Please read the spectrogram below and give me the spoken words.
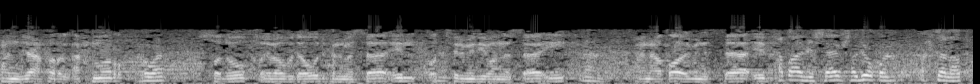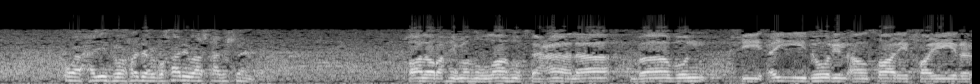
عن جعفر الأحمر. هو؟ صدوق إلى أبو داود في المسائل والترمذي والنسائي. نعم. عن عطاء بن السائب. عطاء بن السائب صدوق اختلط. وحديثه أخرجه البخاري وأصحاب السنن. قال رحمه الله تعالى باب في أي دور الأنصار خير؟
